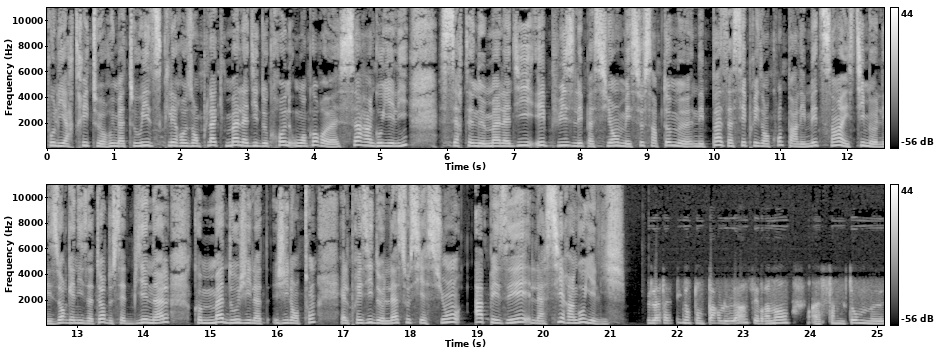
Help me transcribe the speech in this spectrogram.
Polyarthrite rhumatoïde, sclérose en plaques, maladie de Crohn ou encore euh, saryngoyélie. Certaines maladies épuisent les patients, mais ce symptôme euh, n'est pas assez pris en compte par les médecins, estiment les organisateurs de cette biennale, comme Mado Gilanton. Elle préside l'association Apaiser la syringoyélie. La fatigue dont on parle là, c'est vraiment un symptôme euh,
